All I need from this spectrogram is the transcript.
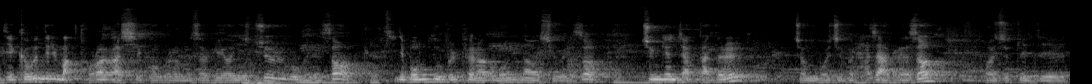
이제 그분들이 막 돌아가시고 그러면서 회원이 줄고 그래서 이제 몸도 불편하고 못 나오시고 그래서 중견 작가들을 좀 모집을 하자. 그래서 어저께 이제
